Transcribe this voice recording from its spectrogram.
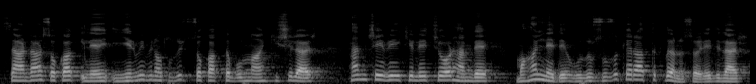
Serdar Sokak ile 20.033 sokakta bulunan kişiler hem çevreyi kirletiyor hem de mahallede huzursuzluk yarattıklarını söylediler.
